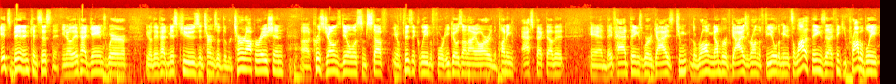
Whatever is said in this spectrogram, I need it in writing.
it's been inconsistent. You know, they've had games where you know they've had miscues in terms of the return operation. Uh, Chris Jones dealing with some stuff, you know, physically before he goes on IR and the punting aspect of it and they've had things where guys, too, the wrong number of guys are on the field. I mean, it's a lot of things that I think you probably,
